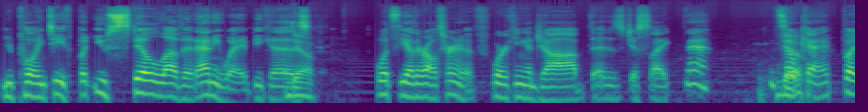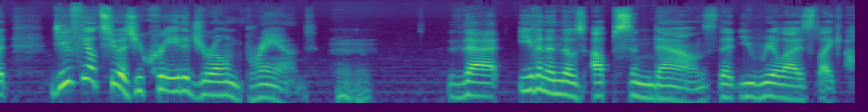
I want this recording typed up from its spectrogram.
you're pulling teeth but you still love it anyway because yeah what's the other alternative working a job that is just like eh it's Yep. okay but do you feel too as you created your own brand Mhm. That even in those ups and downs that you realize like oh,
